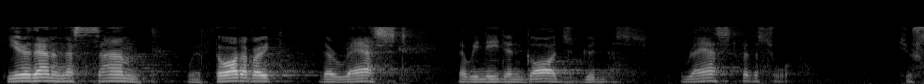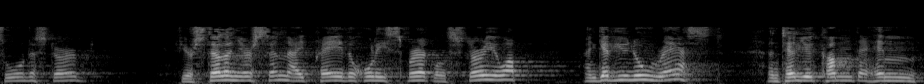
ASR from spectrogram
Here then in this psalm, we've thought about the rest that we need in God's goodness. Rest for the soul. Is your soul disturbed? If you're still in your sin, I pray the Holy Spirit will stir you up and give you no rest until you come to Him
